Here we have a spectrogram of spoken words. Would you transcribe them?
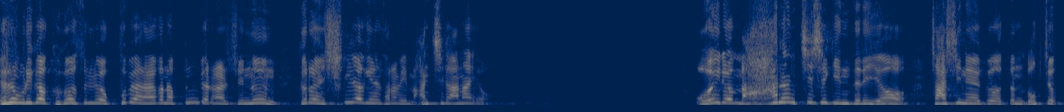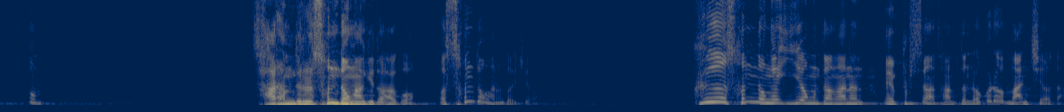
여러분 우리가 그것을요 구별하거나 분별할 수 있는 그런 실력 있는 사람이 많지가 않아요. 오히려 많은 지식인들이요 자신의 그 어떤 목적 사람들을 선동하기도 하고 어, 선동하는 거죠. 그 선동에 이용당하는 예, 불쌍한 사람도 너무너무 많지요다.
